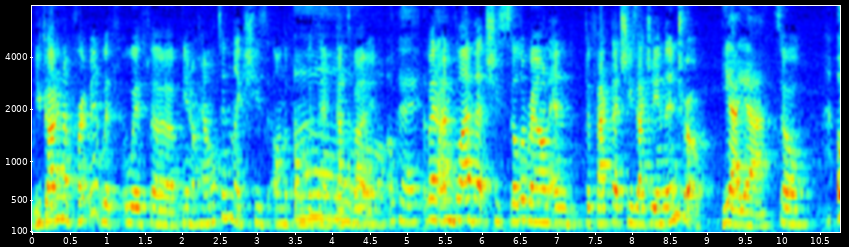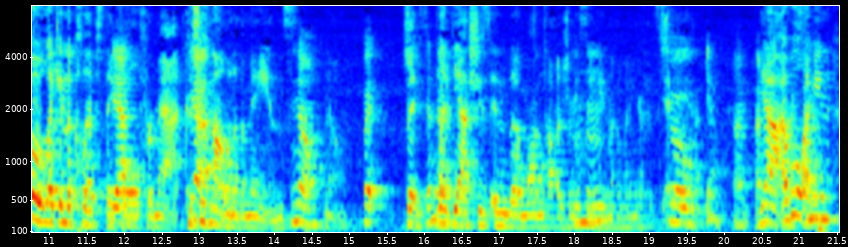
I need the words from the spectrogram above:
We you did. got an apartment with with uh, you know Hamilton. Like she's on the phone with him. That's about it. Oh, Okay, But I'm glad that she's still around, and the fact that she's actually in the intro. Yeah, yeah. So Oh, like in the clips they Yeah. pull for Matt because Yeah. she's not one of the mains. no, no. but, But she's in there. like, yeah, she's in the montage we see Mhm. in the opening credits. Yeah, so yeah, yeah. yeah, I'm, I'm, yeah, I will. I mean,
